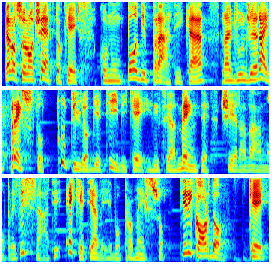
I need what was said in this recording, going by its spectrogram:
Però sono certo che con un po' di pratica raggiungerai presto tutti gli obiettivi che inizialmente ci eravamo prefissati e che ti avevo promesso. Ti ricordo che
